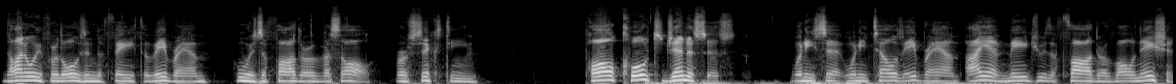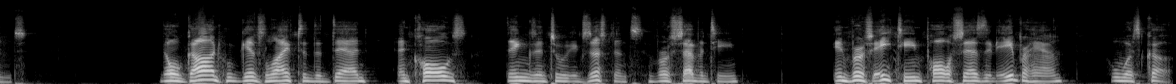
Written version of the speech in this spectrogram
not only for those in the faith of Abraham, who is the father of us all. Verse 16. Paul quotes Genesis when he said when he tells Abraham, I have made you the father of all nations. Though God who gives life to the dead and calls things into existence, verse 17. In verse 18, Paul says that Abraham, who was, co-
